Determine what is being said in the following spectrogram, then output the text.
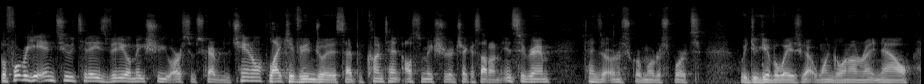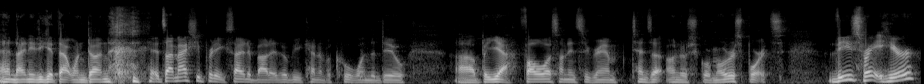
Before we get into today's video, make sure you are subscribed to the channel. Like if you enjoy this type of content. Also make sure to check us out on Instagram, Tenza underscore motorsports. We do giveaways. We got one going on right now and I need to get that one done. it's, I'm actually pretty excited about it. It'll be kind of a cool one to do. Uh, but yeah, follow us on Instagram, Tenza underscore motorsports. These right here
